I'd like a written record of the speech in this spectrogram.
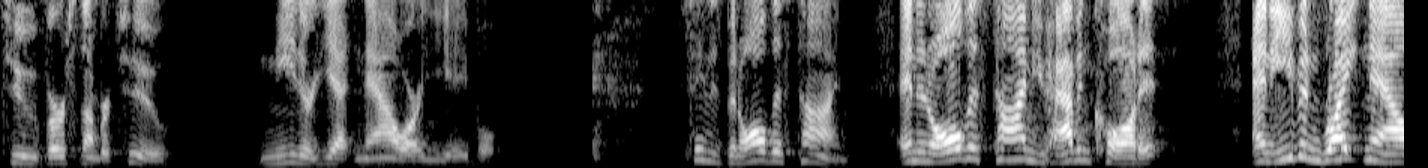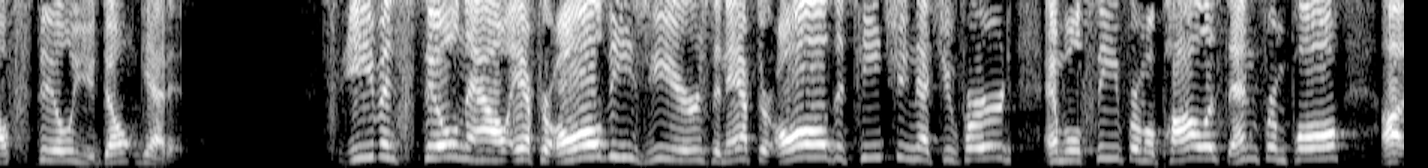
to verse number two, neither yet now are ye able. He's saying it's been all this time. And in all this time you haven't caught it. And even right now, still you don't get it. Even still now, after all these years and after all the teaching that you've heard, and we'll see from Apollos and from Paul, uh,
